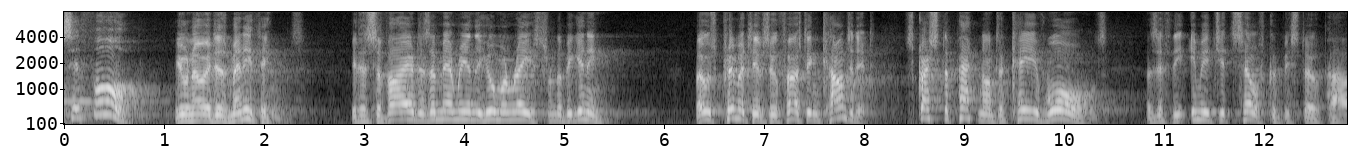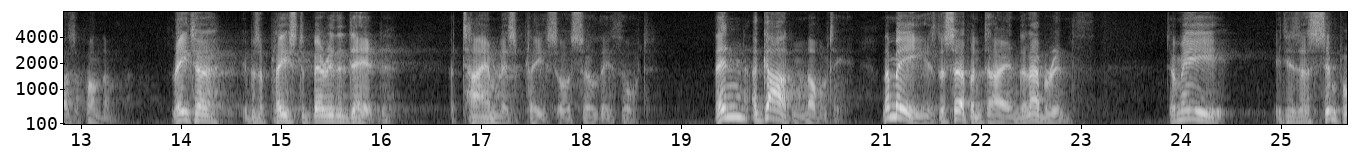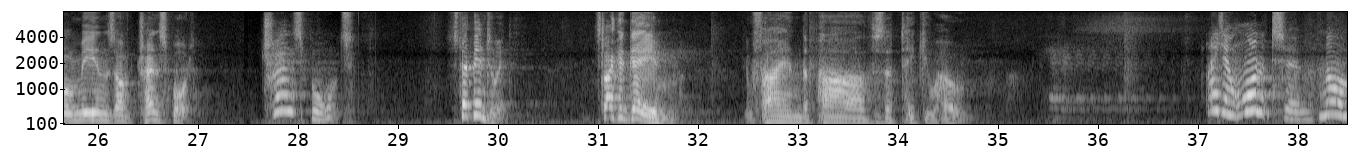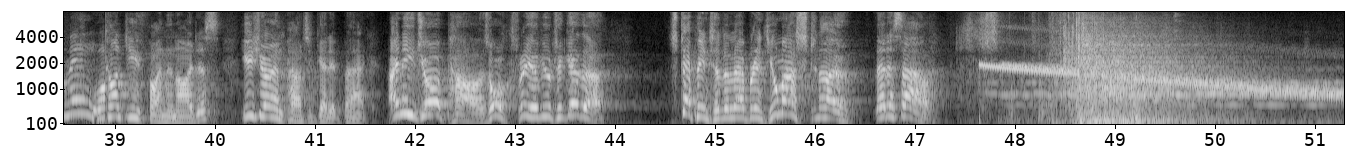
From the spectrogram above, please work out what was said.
What's it for? You know it as many things. It has survived as a memory in the human race from the beginning. Those primitives who first encountered it scratched the pattern onto cave walls as if the image itself could bestow powers upon them. Later, it was a place to bury the dead, a timeless place, or so they thought. Then, a garden novelty the maze, the serpentine, the labyrinth. To me, it is a simple means of transport. Transport? Step into it. It's like a game. You find the paths that take you home. I don't want to. Nor me. Why can't you find the Nidus? Use your own power to get it back. I need your powers, all three of you together. Step into the labyrinth, you must. No, let us out.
